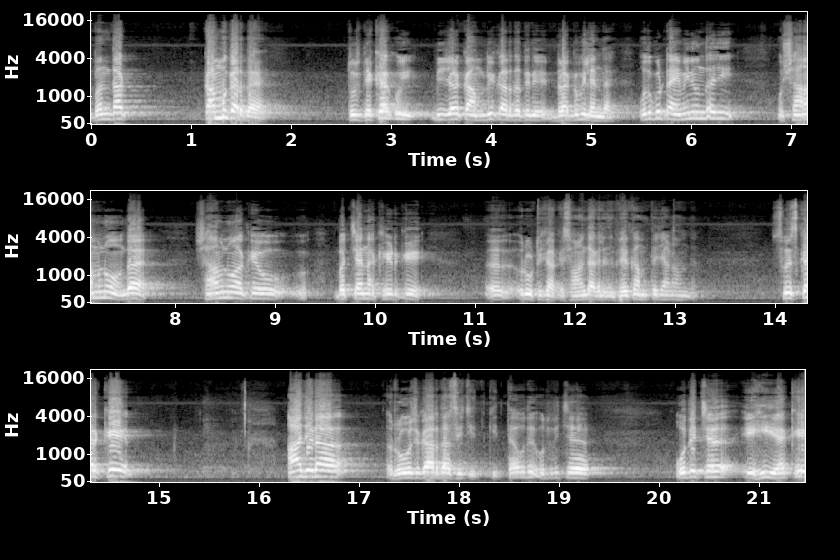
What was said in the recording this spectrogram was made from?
ਬੰਦਾ ਕੰਮ ਕਰਦਾ ਹੈ। ਤੁਸੀਂ ਦੇਖਿਆ ਕੋਈ ਵੀ ਜਿਹੜਾ ਕੰਮ ਵੀ ਕਰਦਾ ਤੇ ਡਰੱਗ ਵੀ ਲੈਂਦਾ ਉਹਦੇ ਕੋਲ ਟਾਈਮ ਹੀ ਨਹੀਂ ਹੁੰਦਾ ਜੀ। ਉਹ ਸ਼ਾਮ ਨੂੰ ਆਉਂਦਾ ਸ਼ਾਮ ਨੂੰ ਆ ਕੇ ਉਹ ਬੱਚਿਆਂ ਨਾਲ ਖੇਡ ਕੇ ਰੋਟੀ ਖਾ ਕੇ ਸੌਂ ਜਾਂਦਾ, ਅਗਲੇ ਦਿਨ ਫਿਰ ਕੰਮ ਤੇ ਜਾਣਾ ਹੁੰਦਾ। ਸੋ ਇਸ ਕਰਕੇ ਆ ਜਿਹੜਾ ਰੋਜ਼ਗਾਰ ਦਾ ਅਸੀਂ ਚਿੱਤ ਕੀਤਾ, ਉਹਦੇ ਉਹਦੇ ਵਿੱਚ, ਉਹਦੇ ਚ ਇਹੀ ਹੈ ਕਿ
